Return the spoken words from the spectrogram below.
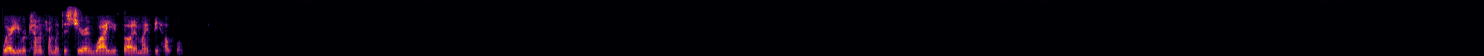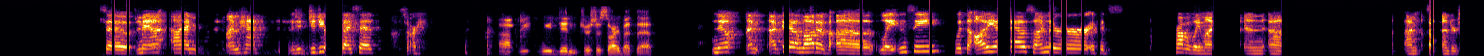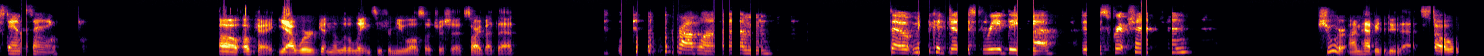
where you were coming from with this JIRA and why you thought it might be helpful? So Matt, I'm I'm happy. Did, did you? I said sorry. Uh, we we didn't, Trisha. Sorry about that. No, I'm I've got a lot of uh, latency with the audio, so I'm not sure if it's probably mine. And uh, I'm understand what you're saying. Oh, okay. Yeah, we're getting a little latency from you also, Trisha. Sorry about that problem. Um, so you could just read the uh, description. Sure, I'm happy to do that. So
